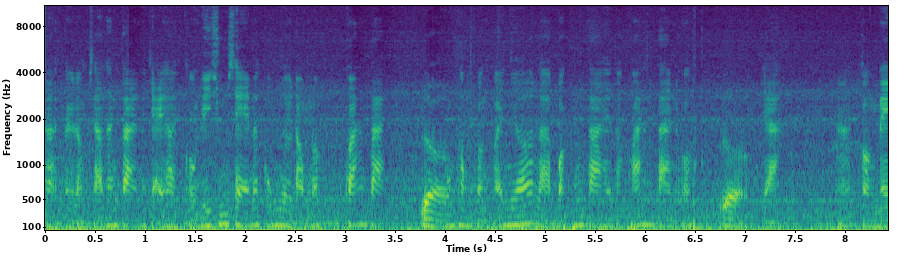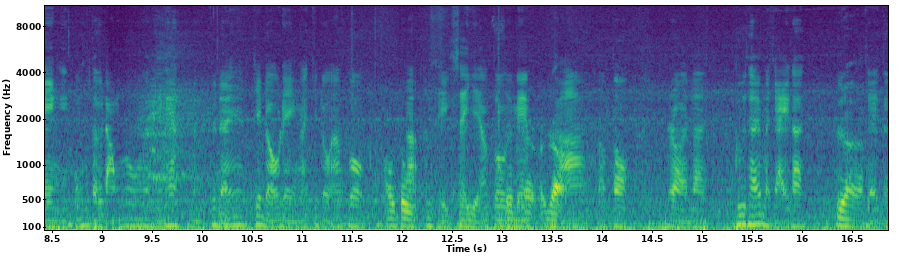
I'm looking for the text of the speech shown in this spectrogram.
À, tự động xả thắng tay nó chạy thôi. Còn đi xuống xe nó cũng tự động nó khóa thắng tay. Rồi cũng không cần phải nhớ là bật thắng tay hay là khóa thắng tay nữa. Rồi dạ. À, còn đèn thì cũng tự động luôn anh ha. Mình cứ để chế độ đèn là chế độ auto. Auto. Đó, anh Thiện xây về auto Dạ, em rồi. đó auto. Rồi là cứ thế mà chạy thôi. Rồi chạy từ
